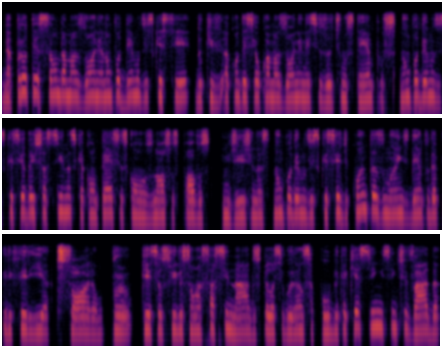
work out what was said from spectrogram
da proteção da Amazônia. Não podemos esquecer do que aconteceu com a Amazônia nesses últimos tempos. Não podemos esquecer das chacinas que acontecem com os nossos povos indígenas. Não podemos esquecer de quantas mães dentro da periferia choram porque seus filhos são assassinados pela segurança pública, que é sim incentivada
